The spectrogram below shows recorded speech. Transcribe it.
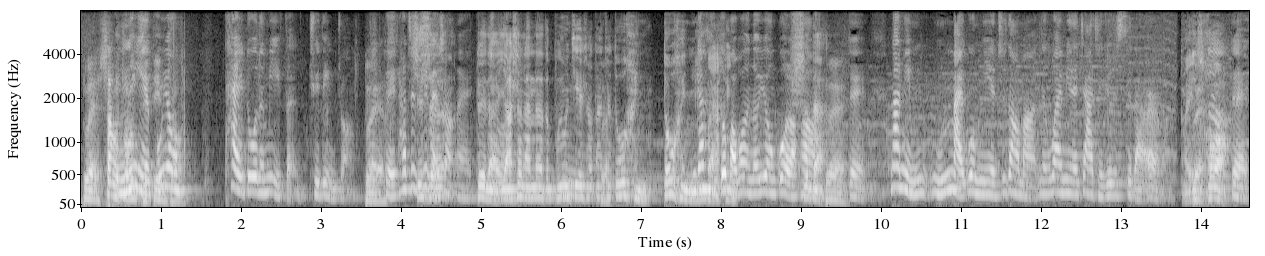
对上妆你也不用太多的蜜粉去定妆，对对，它这基本上哎，对的，雅诗兰黛的不用介绍，大家都很都很应该。很多宝宝们都用过了哈。是的对对，那你们你们买过，你也知道嘛，那外面的价钱就是四百二嘛。没错。对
